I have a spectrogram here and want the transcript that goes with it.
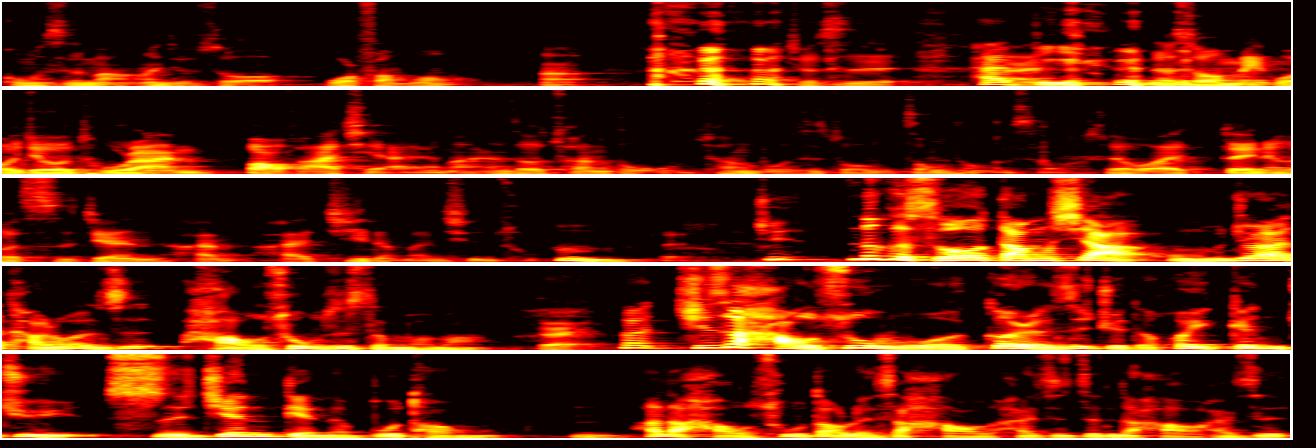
公司马上就说 work from home。嗯，就是 happy。那时候美国就突然爆发起来了嘛。那时候川普，川普是总总统的时候，所以我对那个时间还还记得蛮清楚。嗯，对。其实那个时候当下，我们就来讨论的是好处是什么吗？对。那其实好处，我个人是觉得会根据时间点的不同，嗯，它的好处到底是好还是真的好，还是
